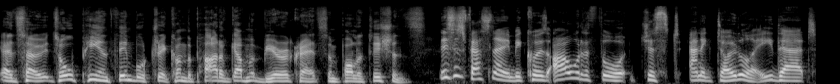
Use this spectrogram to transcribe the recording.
And so it's all pea and thimble trick on the part of government bureaucrats and politicians. This is fascinating because I would have thought, just anecdotally, that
